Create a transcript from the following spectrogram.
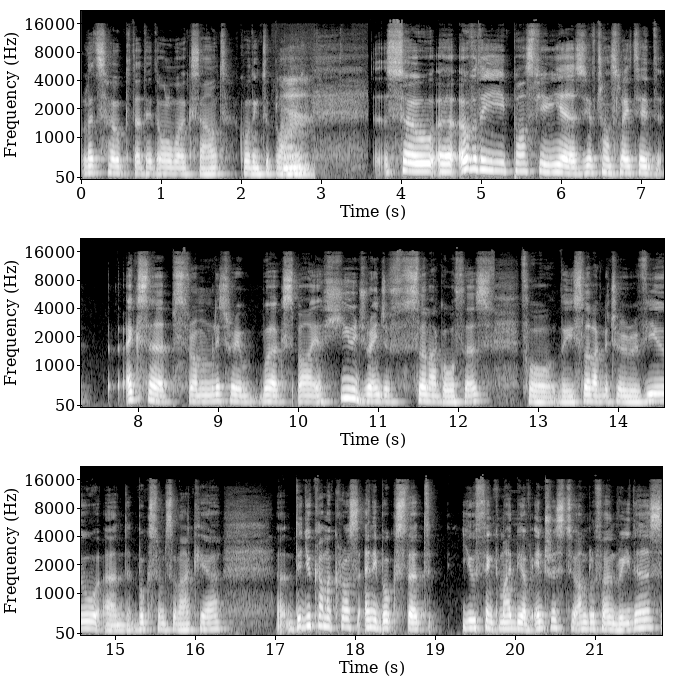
let's hope that it all works out according to plan. Yeah. So, uh, over the past few years, you've translated excerpts from literary works by a huge range of Slovak authors for the Slovak Literary Review and books from Slovakia. Uh, did you come across any books that you think might be of interest to Anglophone readers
